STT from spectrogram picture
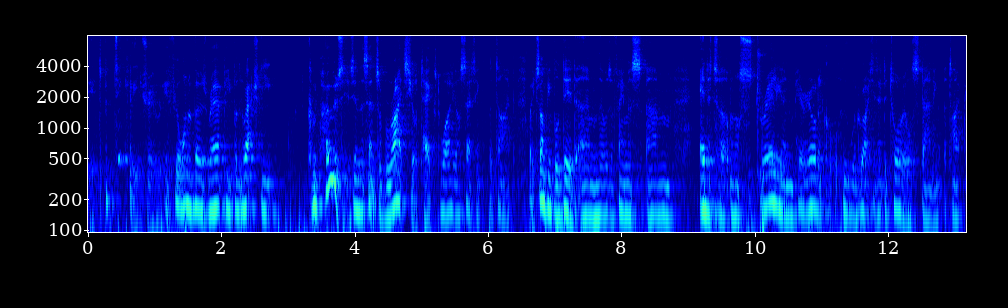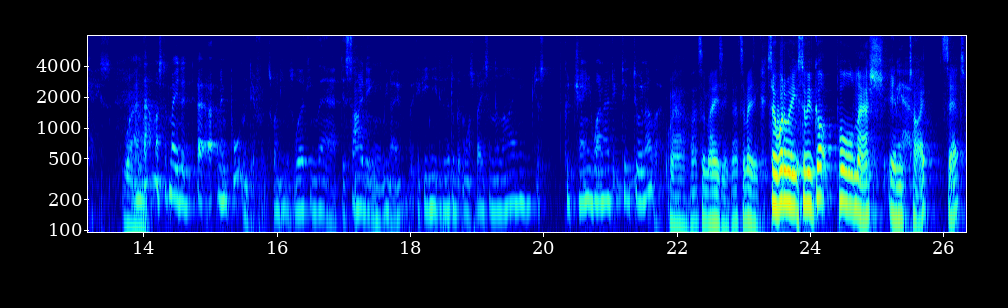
it's particularly true if you're one of those rare people who actually composes in the sense of writes your text while you're setting the type, which some people did. Um, there was a famous um, editor of an Australian periodical who would write his editorials standing at the typecase. Wow. And that must have made a, a, an important difference when he was working there, deciding, you know, if he needed a little bit more space in the line, he just could change one adjective to another. Wow, that's amazing. That's amazing. So what do we? So we've got Paul Nash in type set.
